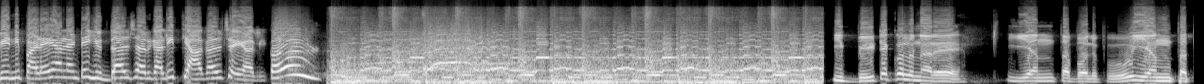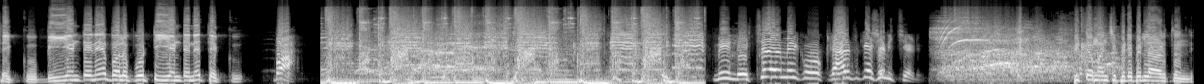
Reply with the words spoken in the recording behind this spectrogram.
వీడిని పడేయాలంటే యుద్ధాలు జరగాలి త్యాగాలు చేయాలి! ఈ బీటెక్ వాళ్ళు ఉన్నారే ఎంత బలుపు ఎంత తెక్కు. బి అంటేనే బలుపు టీ అంటేనే తెక్కు. బా! మీ లెక్చరర్ మీకు క్లారిఫికేషన్ ఇచ్చాడు. పిట్ట మంచి పిట్ట పిల్ల ఆడుతుంది.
